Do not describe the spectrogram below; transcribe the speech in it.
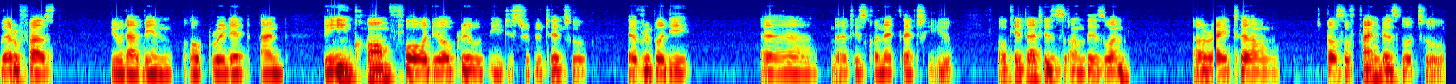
Very fast you would have been upgraded. And the income for the upgrade will be distributed to everybody uh, that is connected to you. Okay that is on this one all right um because of time. Let's go to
